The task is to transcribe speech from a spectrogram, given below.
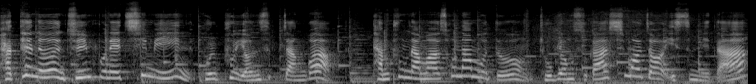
밭에는 주인분의 취미인 골프 연습장과 단풍나무와 소나무 등 조경수가 심어져 있습니다.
